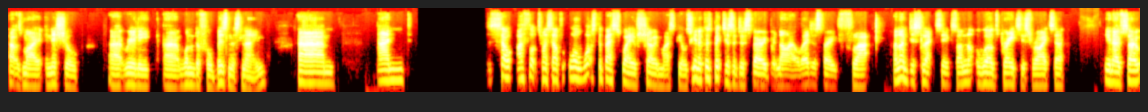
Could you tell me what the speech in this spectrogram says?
that was my initial uh, really uh, wonderful business name. Um, and so I thought to myself, well, what's the best way of showing my skills? You know, because pictures are just very banal, they're just very flat. And I'm dyslexic, so I'm not the world's greatest writer. You know, so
